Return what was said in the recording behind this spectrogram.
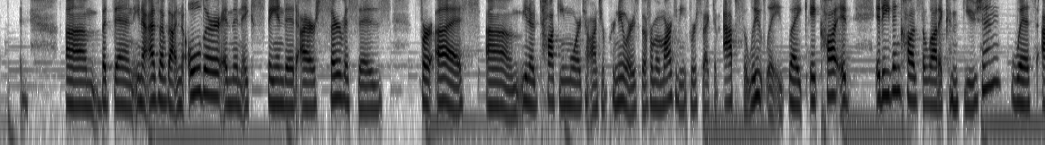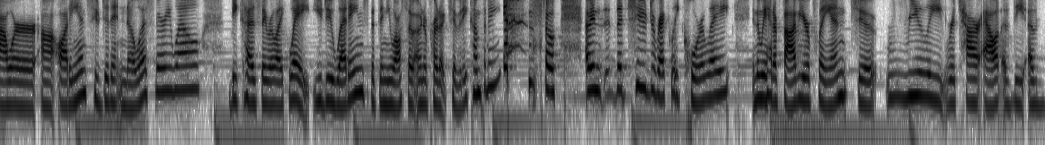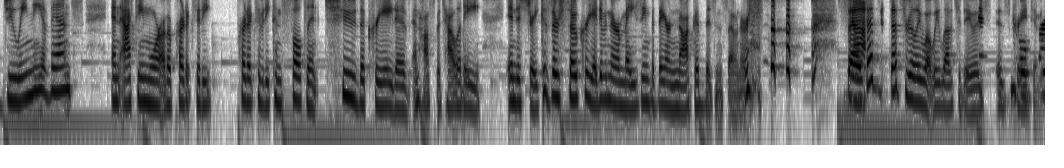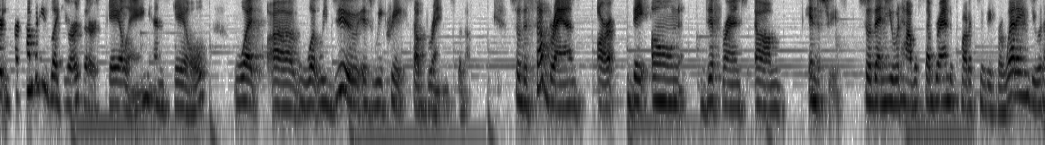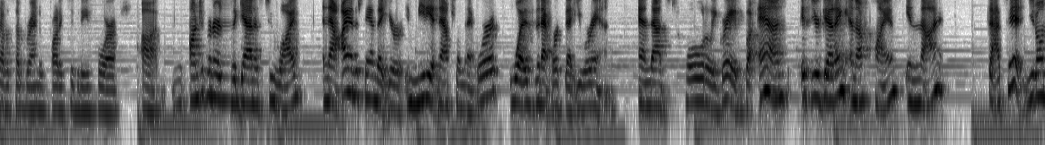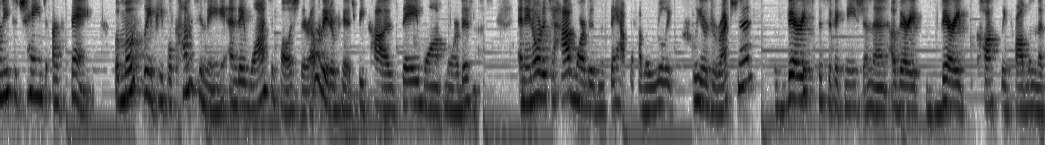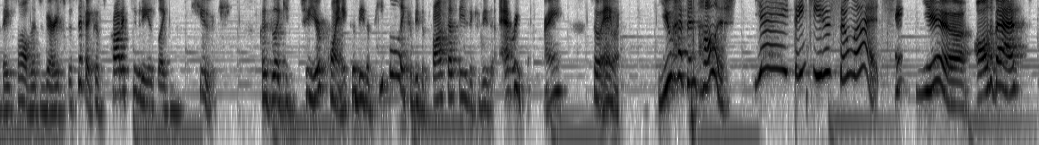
Um, but then, you know, as I've gotten older and then expanded our services for us, um, you know, talking more to entrepreneurs, but from a marketing perspective, absolutely. Like it caught it, it even caused a lot of confusion with our uh, audience who didn't know us very well because they were like, wait, you do weddings, but then you also own a productivity company. so, I mean, the two directly correlate. And then we had a five year plan to really retire out of the, of doing the events and acting more of a productivity, productivity consultant to the creative and hospitality industry because they're so creative and they're amazing, but they are not good business owners. so yeah. that's that's really what we love to do is is creativity. For, for, companies like yours that are scaling and scaled, what uh, what we do is we create sub brands for them. So the sub brands are they own different um, industries. So then you would have a sub brand of productivity for weddings. You would have a sub brand of productivity for uh, entrepreneurs. Again, is too wide. And now I understand that your immediate natural network was the network that you were in and that's totally great. But and if you're getting enough clients in that that's it. You don't need to change a thing. But mostly people come to me and they want to polish their elevator pitch because they want more business. And in order to have more business, they have to have a really clear direction, very specific niche, and then a very, very costly problem that they solve that's very specific. Because productivity is like huge. Because, like, to your point, it could be the people, it could be the processes, it could be the everything, right? So, anyway, you have been polished. Yay! Thank you so much. Thank you. All the best.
